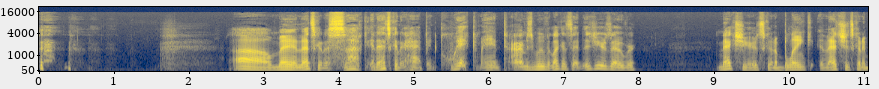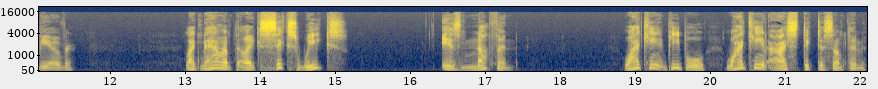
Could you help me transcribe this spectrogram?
oh, man, that's to suck. And that's to happen quick, man. Time's moving. Like I said, this year's over. Next year, it's to blink and that shit's to be over. Like now, I'm th- like six weeks is nothing. Why can't people, why can't I stick to something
